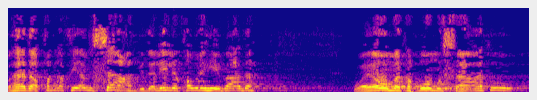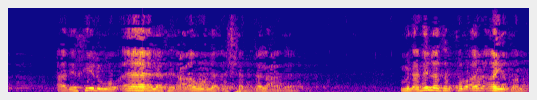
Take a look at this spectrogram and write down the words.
وهذا قبل قيام الساعة بدليل قوله بعده ويوم تقوم الساعة أدخلوا آل فرعون أشد العذاب. من أدلة القرآن أيضا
